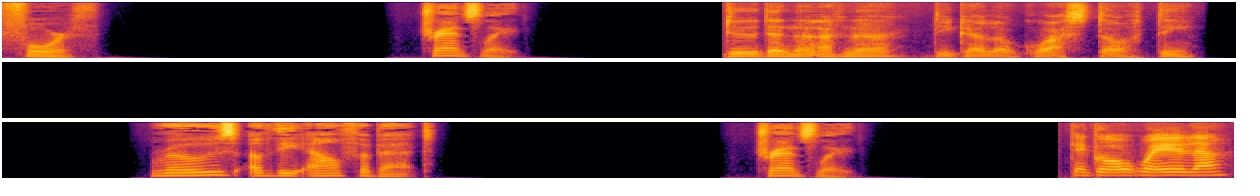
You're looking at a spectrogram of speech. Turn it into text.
Fourth. Translate. Dudanarna digaloguastorti. Rows of the alphabet. Translate. Tegohuela.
